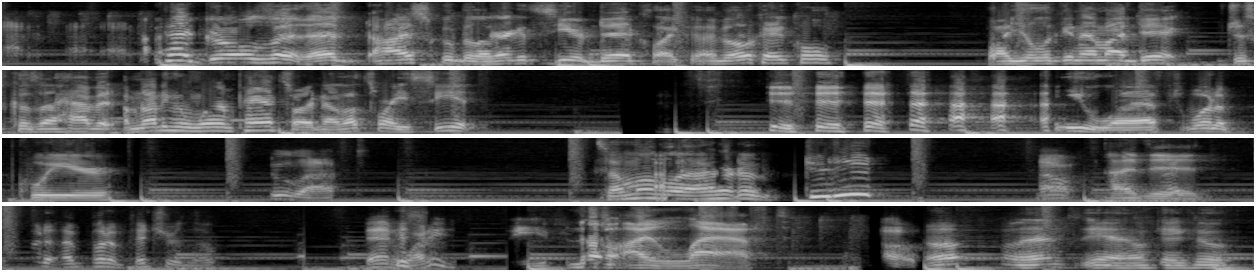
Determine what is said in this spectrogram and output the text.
I, I, I, I've had girls at, at high school be like, "I could see your dick." Like, I'm okay, cool. Why you looking at my dick? Just because I have it? I'm not even wearing pants right now. That's why you see it. He left. What a queer. who left? Someone I heard of. Dude, Oh, I did. Put a- I put a picture though. Ben, why did you leave? No, I laughed. Oh, Oh, that's yeah. Okay, cool.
